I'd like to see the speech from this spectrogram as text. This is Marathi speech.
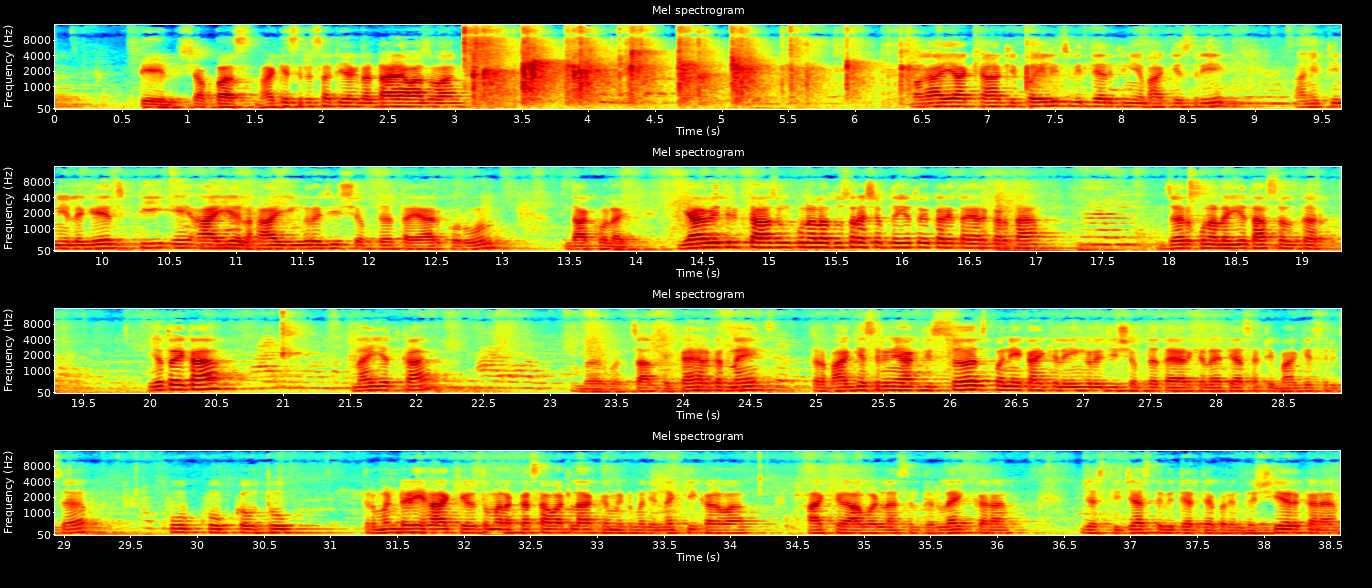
tail. शाबास. भाग्यश्रीसाठी एकदा टाळ्या वाजवा. बघा या खेळातली पहिलीच विद्यार्थिनी आहे भाग्यश्री आणि तिने लगेच टी ए आय एल हा इंग्रजी शब्द तयार करून दाखवलाय. या व्यतिरिक्त अजून कुणाला दुसरा शब्द येतोय का रे तयार करता? जर कुणाला येत असेल तर. येतोय का? नाही येत का? बरं बरं. चालते काय हरकत नाही. तर भाग्यश्रीने अगदी सहजपणे काय केलं? इंग्रजी शब्द तयार केला आहे त्यासाठी भाग्यश्रीचं खूप खूप कौतुक. तर मंडळी हा खेळ तुम्हाला कसा वाटला? कमेंटमध्ये नक्की कळवा. हा खेळ आवडला असेल तर लाईक करा. जास्तीत जास्त विद्यार्थ्यापर्यंत शेअर करा.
